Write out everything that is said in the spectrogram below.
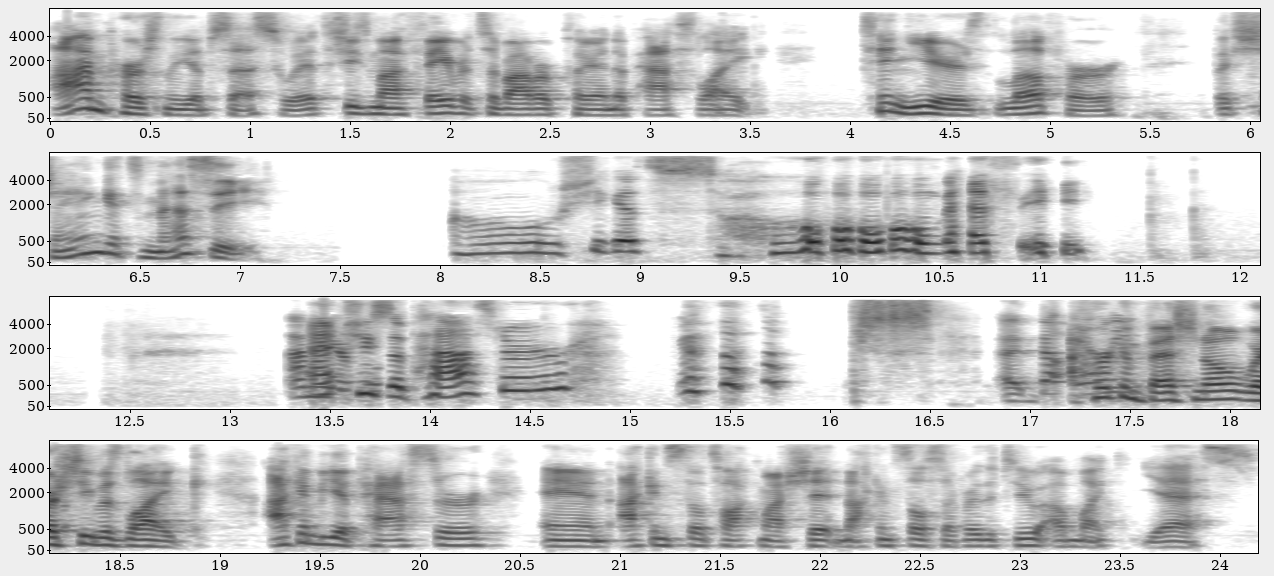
I'm personally obsessed with. She's my favorite Survivor player in the past like 10 years. Love her. But Shane gets messy. Oh, she gets so messy. I'm and here she's a pastor. Psst. The Her confessional where she was like, I can be a pastor and I can still talk my shit and I can still separate the two. I'm like, yes.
